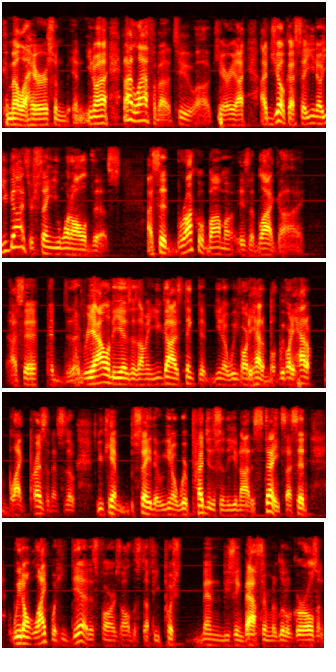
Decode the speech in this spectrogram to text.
Kamala Harris and, and you know, and I, and I laugh about it too, uh, Carrie. I, I joke. I say, you know, you guys are saying you want all of this. I said Barack Obama is a black guy I said the reality is, is I mean, you guys think that you know we've already had a we've already had a black president, so you can't say that you know we're prejudiced in the United States. I said we don't like what he did as far as all the stuff he pushed men using bathroom with little girls, and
